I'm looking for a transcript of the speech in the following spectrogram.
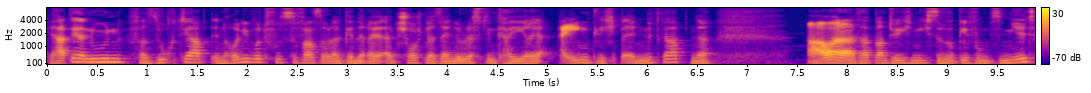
Der hat ja nun versucht gehabt, in Hollywood Fuß zu fassen oder generell als Schauspieler seine Wrestling-Karriere eigentlich beendet gehabt, ne? Aber das hat natürlich nicht so wirklich funktioniert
